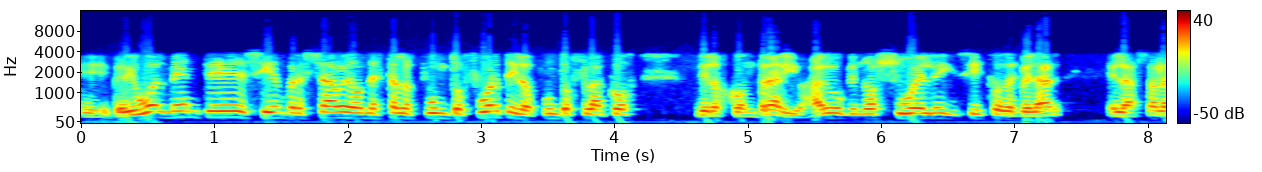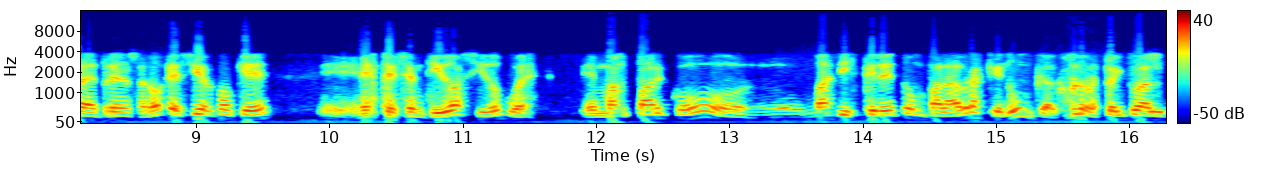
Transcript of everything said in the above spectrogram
eh, pero igualmente siempre sabe dónde están los puntos fuertes y los puntos flacos de los contrarios, algo que no suele, insisto, desvelar en la sala de prensa, ¿no? Es cierto que eh, en este sentido ha sido, pues, más parco, más discreto en palabras que nunca con respecto al,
